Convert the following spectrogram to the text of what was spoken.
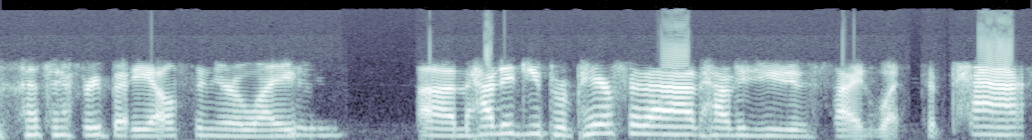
of everybody else in your life. Mm-hmm. Um, how did you prepare for that? How did you decide what to pack?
